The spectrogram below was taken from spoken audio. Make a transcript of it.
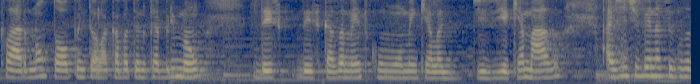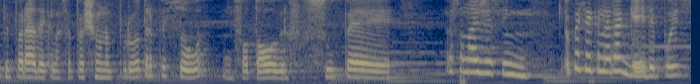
claro, não topa, então ela acaba tendo que abrir mão desse, desse casamento com um homem que ela dizia que amava. A gente vê na segunda temporada que ela se apaixona por outra pessoa, um fotógrafo super. personagem assim. Eu pensei que ele era gay, depois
